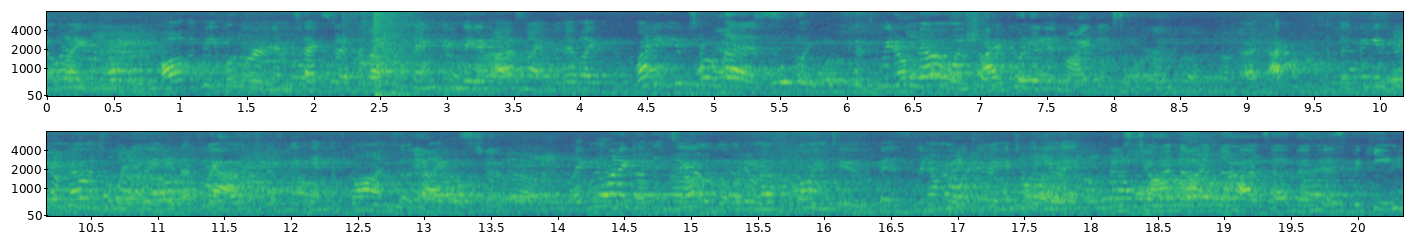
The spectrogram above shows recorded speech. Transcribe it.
So like all the people who are going to text us about the same thing they did last night, where they're like, "Why didn't you tell us?" It's like because we don't know until I we're put doing it in my Discord. I, I don't. The thing is, we don't know until we're doing it. That's why Yeah. most of this weekend has gone. So it's Yeah, like, it's true. like we want to go to the zoo, but we don't know if we're going to because we don't know what we're doing until we do it. Is John not in the hot tub in his bikini?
